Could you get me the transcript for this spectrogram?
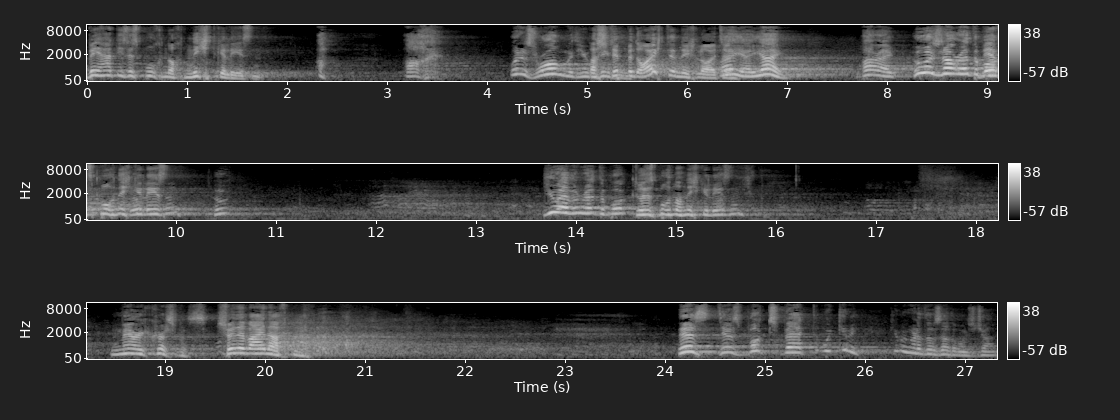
Wer hat dieses Buch noch nicht gelesen? Ach, what is wrong with you Was people? stimmt mit euch denn nicht, Leute? Ay, ay, ay. All right. Who has not read the Wer hat das Buch nicht gelesen? Who? You haven't read the book? Du hast das Buch noch nicht gelesen? Merry Christmas. Schöne Weihnachten. There's, there's books back. Give me, give me one of those other ones, John.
